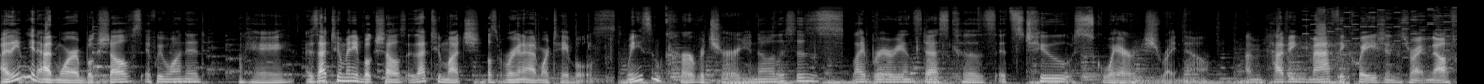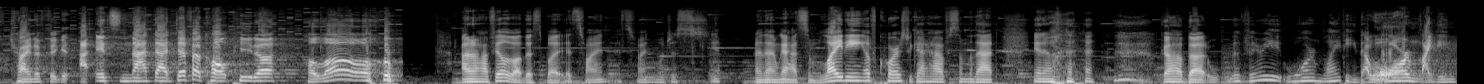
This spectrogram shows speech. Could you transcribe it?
I think we can add more bookshelves if we wanted. Okay, is that too many bookshelves? Is that too much? We're gonna add more tables. We need some curvature, you know? This is librarian's desk because it's too squarish right now. I'm having math equations right now, trying to figure- It's not that difficult, Peter! Hello! I don't know how I feel about this, but it's fine. It's fine. We'll just, yeah. And then I'm gonna add some lighting, of course. We gotta have some of that, you know, gotta have that, the very warm lighting, that warm lighting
